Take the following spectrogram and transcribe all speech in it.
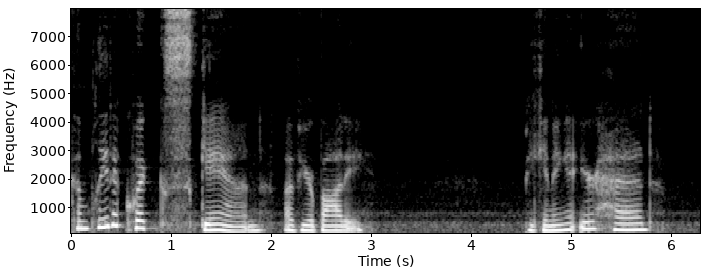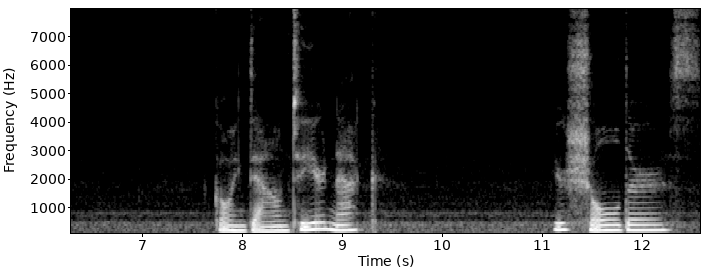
Complete a quick scan of your body, beginning at your head, going down to your neck, your shoulders,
